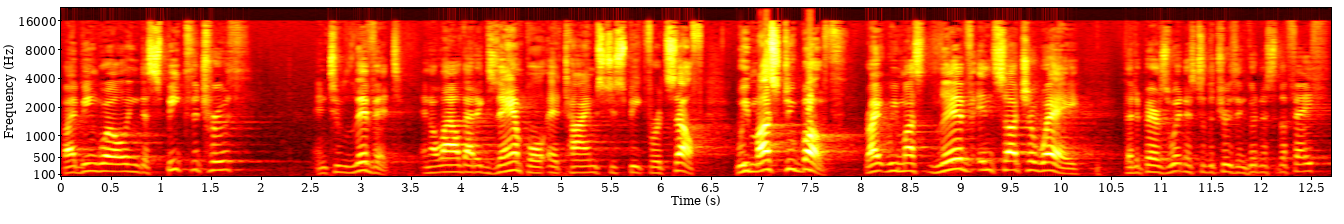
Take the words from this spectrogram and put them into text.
by being willing to speak the truth and to live it and allow that example at times to speak for itself. We must do both, right? We must live in such a way that it bears witness to the truth and goodness of the faith.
